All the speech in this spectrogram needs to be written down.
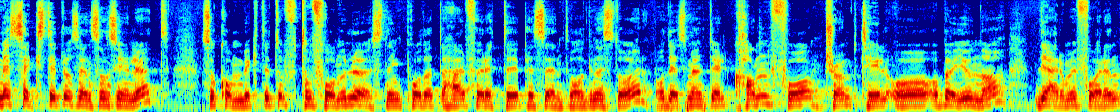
med 60% sannsynlighet så kommer vi ikke til, til å få noen løsning på dette her før etter presidentvalget neste år. Og det som eventuelt kan få Trump til å, å bøye unna, det er om vi får en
